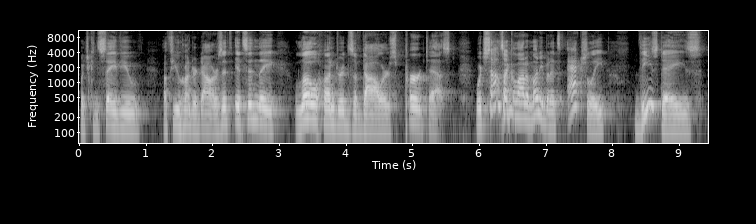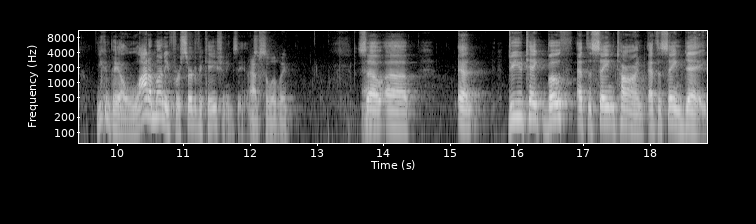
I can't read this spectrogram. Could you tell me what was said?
which can save you a few hundred dollars it, it's in the low hundreds of dollars per test which sounds like a lot of money but it's actually these days you can pay a lot of money for certification exams Absolutely. so, uh, and do you take both at the same time, at the same day?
